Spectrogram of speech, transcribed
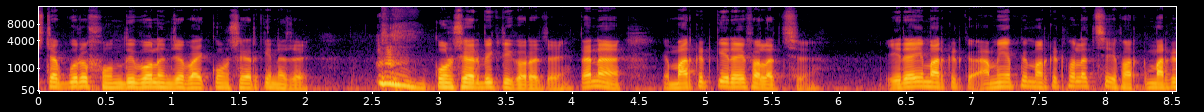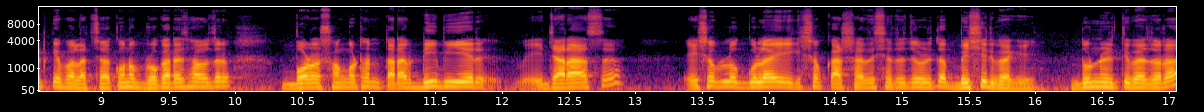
স্টাফগুলো ফোন দিয়ে বলেন যে, ভাই, কোন শেয়ার কেনা যায়? কোন শেয়ার বিক্রি করা যায়? তাই না? মার্কেটকে এরাই ফালাচ্ছে। এরাই মার্কেট আমি আপনি মার্কেট ফেলাচ্ছি মার্কেটকে ফেলাচ্ছে। আর কোনো ব্রোকারেজ হাউসের বড় সংগঠন, তারা ডিবি এর যারা আছে, এইসব লোকগুলাই এইসব কারসাজির সাথে জড়িত বেশিরভাগই। দুর্নীতিবাজরা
